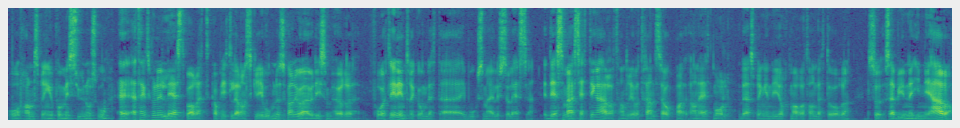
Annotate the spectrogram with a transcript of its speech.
og han springer på Misuno-sko. Jeg tenkte jeg kunne lest bare et kapittel der han skriver om det, så kan jo òg de som hører, få et lite inntrykk om dette er en bok som jeg har lyst til å lese. Det som er settinga her, at han driver og trener seg opp. Han har et mål, det er å springe New York Marathon dette året. Så, så jeg begynner inni her, da.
